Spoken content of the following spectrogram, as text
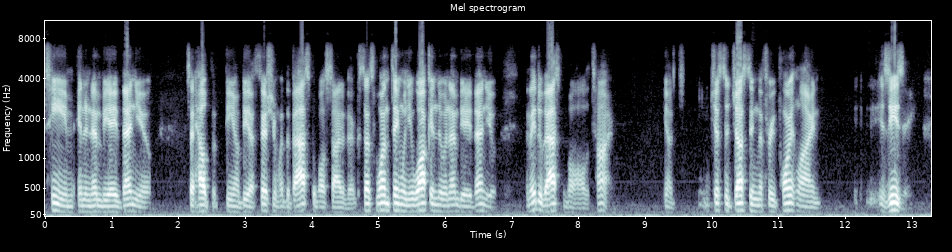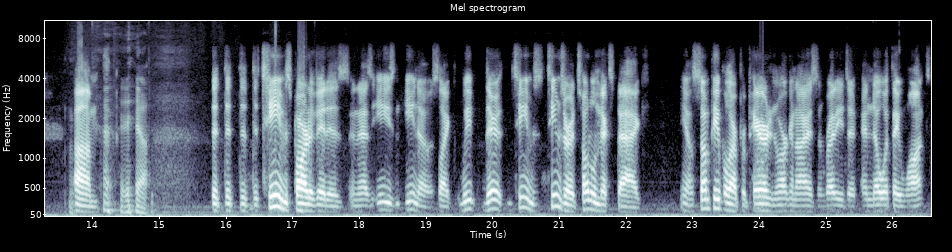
team in an nba venue to help you know be efficient with the basketball side of it. Because that's one thing when you walk into an NBA venue and they do basketball all the time. You know just adjusting the three point line is easy um, yeah the, the, the, the, teams part of it is and as e, e knows like we their teams teams are a total mixed bag you know some people are prepared and organized and ready to and know what they want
